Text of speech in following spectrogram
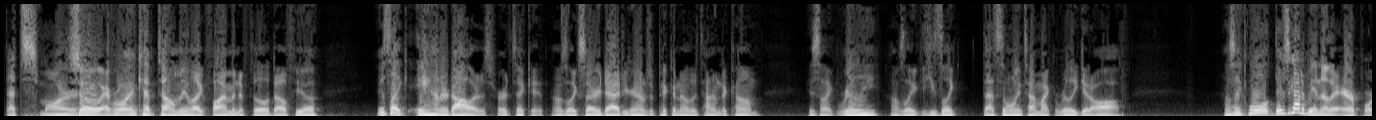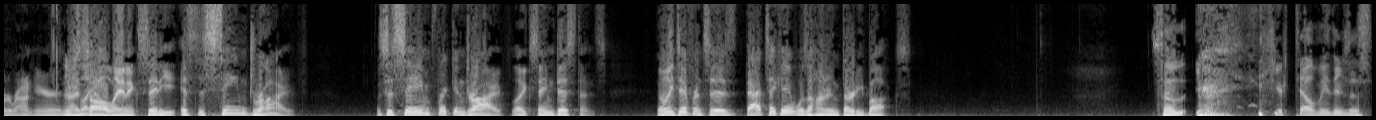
That's smart. So everyone kept telling me like fly him into Philadelphia. It's like eight hundred dollars for a ticket. I was like, sorry, Dad, you're gonna have to pick another time to come. He's like, really? I was like, he's like, that's the only time I can really get off. I was like, well, there's got to be another airport around here. And There's I like saw Atlantic City. It's the same drive. It's the same freaking drive, like same distance. The only difference is that ticket was 130 bucks. So you're, you're telling me there's this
